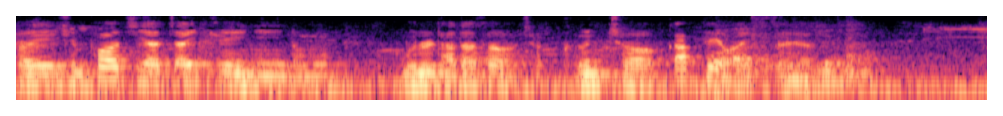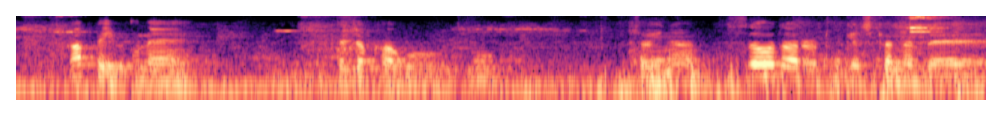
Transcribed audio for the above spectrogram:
저희 지금 퍼 지하 짜이주인이 너무 문을 닫아서 저 근처 카페에 와 있어요. 카페 이쁘네. 쾌적하고 저희는 스어다를 두 개 시켰는데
